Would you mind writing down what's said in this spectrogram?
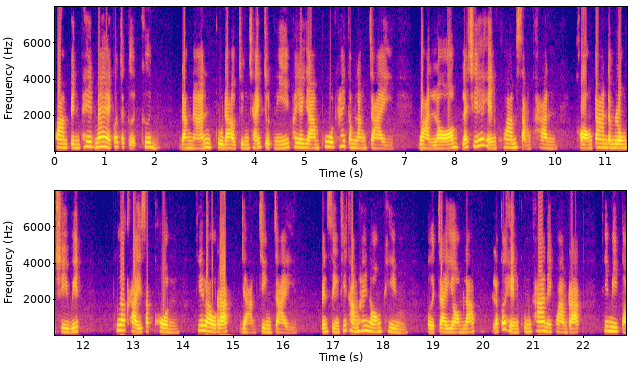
ความเป็นเพศแม่ก็จะเกิดขึ้น ดังนั้นครูดาวจึงใช้จุดนี้พยายามพูดให้กำลังใจ หวานล้อมและชี้ให้เห็นความสำคัญของการดำรงชีวิต เพื่อใครสักคนที่เรารักอย่างจริงใจ เป็นสิ่งที่ทำให้น้องพิมพ์ เปิดใจยอมรับ แล้วก็เห็นคุณค่าในความรักที่มีต่อ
